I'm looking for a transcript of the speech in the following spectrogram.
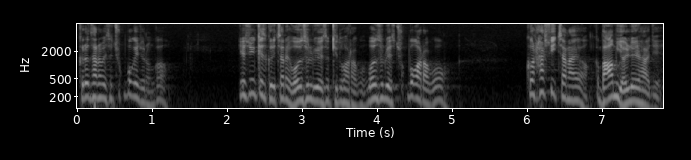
그런 사람을 위해서 축복해 주는 거. 예수님께서 그랬잖아요. 원수를 위해서 기도하라고. 원수를 위해서 축복하라고. 그걸 할 수 있잖아요. 그 마음이 열려야 하지.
